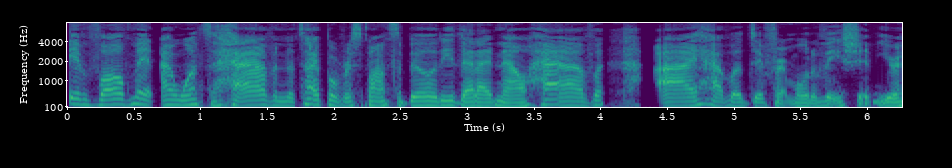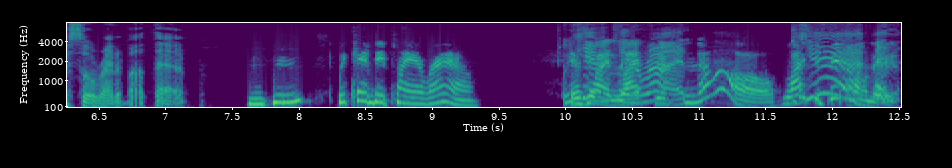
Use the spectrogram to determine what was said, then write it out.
involvement I want to have and the type of responsibility that I now have, I have a different motivation. You're so right about that. hmm We can't be playing around. We it's can't like play is, no, life Yeah, on it.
